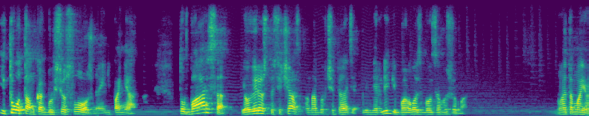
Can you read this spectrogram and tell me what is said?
И то там как бы все сложно и непонятно. То Барса, я уверен, что сейчас она бы в чемпионате премьер-лиги боролась бы за выживание. Ну, это мое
